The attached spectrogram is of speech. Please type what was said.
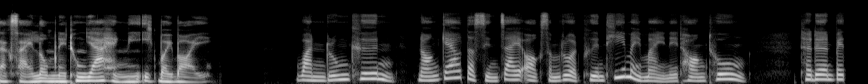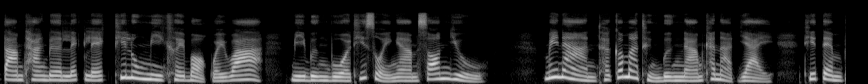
จากสายลมในทุ่งหญ้าแห่งนี้อีกบ่อยๆ วันรุ่งขึ้น น้องแก้วตัดสินใจออกสำรวจพื้นที่ใหม่ ๆ ในท้องทุ่ง เธอเดินไปตามทางเดินเล็กๆ ที่ลุงมีเคยบอกไว้ว่า มีบึงบัวที่สวยงามซ่อนอยู่ ไม่นานเธอก็มาถึงบึงน้ำขนาดใหญ่ ที่เต็มไป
